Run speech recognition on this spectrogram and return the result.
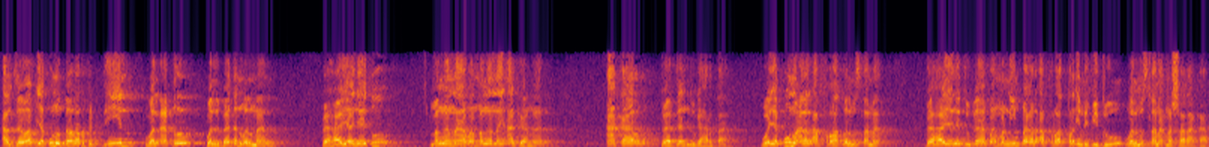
al-jawab yakunu darar fid din wal aql wal badan wal mal. Bahayanya itu mengenai apa? Mengenai agama, akal, badan juga harta. Wa yakunu 'alal afrad wal mustama'. Bahayanya juga apa? Menimpa pada afrad per individu wal mustama' masyarakat.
